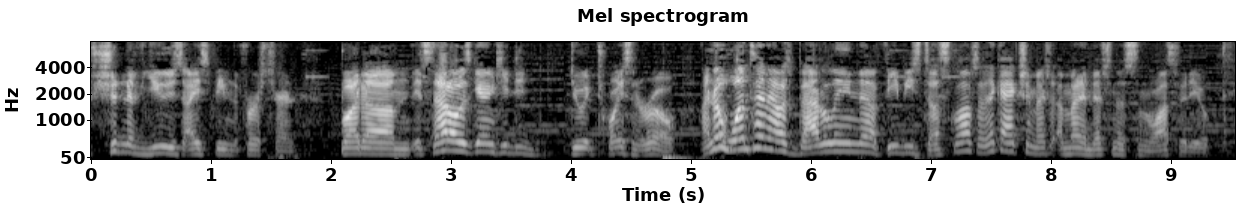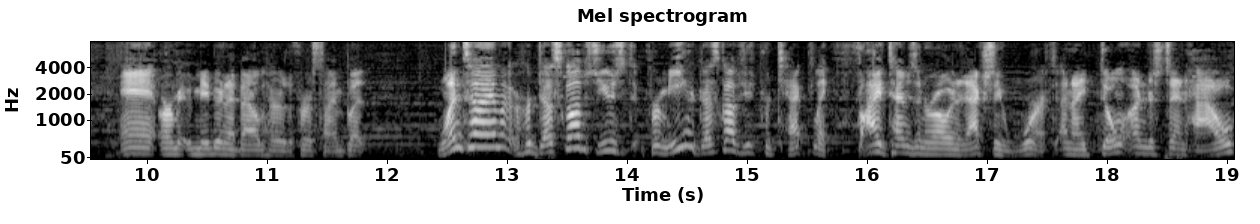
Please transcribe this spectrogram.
shouldn't have used Ice Beam the first turn. But um, it's not always guaranteed to do it twice in a row. I know one time I was battling uh, Phoebe's Dusclops. I think I actually mentioned, I might have mentioned this in the last video, and or maybe when I battled her the first time. But one time her Dusclops used for me, her Dusclops used Protect like five times in a row, and it actually worked. And I don't understand how.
